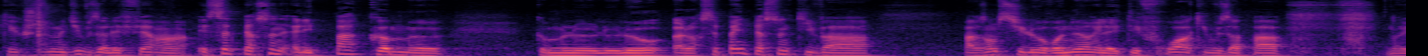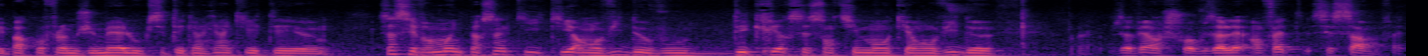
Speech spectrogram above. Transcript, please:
quelque chose me dit, vous allez faire un... Et cette personne, elle n'est pas comme, euh, comme le, le, le... Alors, c'est pas une personne qui va... Par exemple, si le runner, il a été froid, qui vous a pas... Dans les parcours flammes jumelles, ou que c'était quelqu'un qui était... Euh, ça, c'est vraiment une personne qui, qui, a envie de vous décrire ses sentiments, qui a envie de... Vous avez un choix. Vous allez... En fait, c'est ça, en fait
